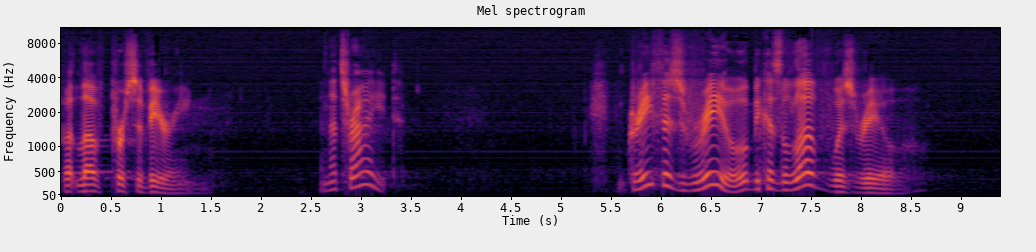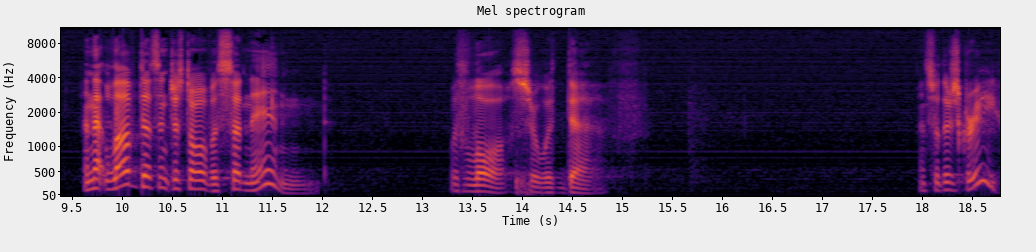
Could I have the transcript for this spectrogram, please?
but love persevering? And that's right. Grief is real because love was real. And that love doesn't just all of a sudden end with loss or with death. And so there's grief.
